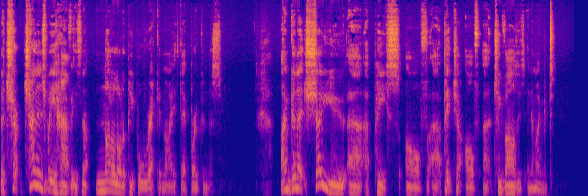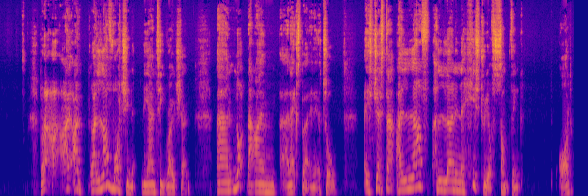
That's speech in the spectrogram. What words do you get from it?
The ch- challenge we have is that not a lot of people recognize their brokenness. I'm going to show you uh, a piece of uh, a picture of uh, two vases in a moment. But I, I, I love watching the Antique Roadshow, and not that I'm an expert in it at all. It's just that I love learning the history of something odd,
